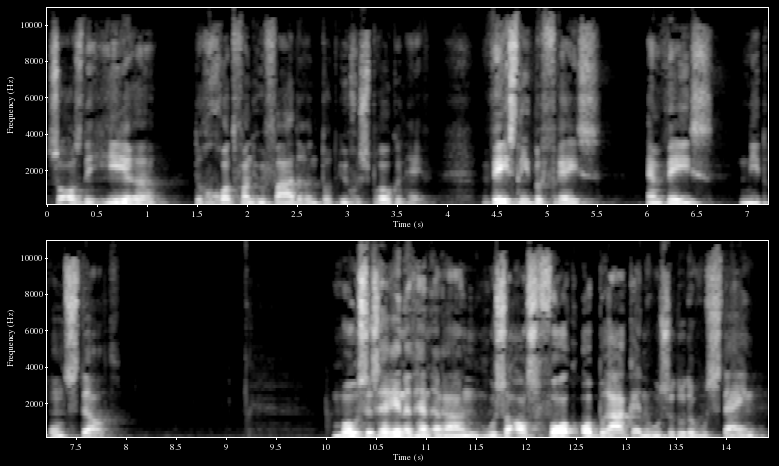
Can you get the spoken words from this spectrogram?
zoals de Heere, de God van uw vaderen, tot u gesproken heeft. Wees niet bevreesd en wees niet ontsteld. Mozes herinnert hen eraan hoe ze als volk opbraken en hoe ze door de woestijn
